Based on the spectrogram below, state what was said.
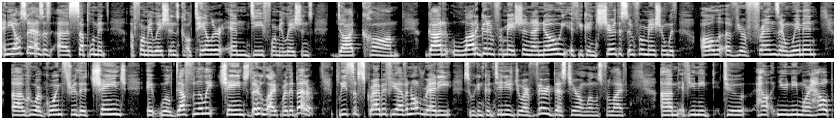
And he also has a, a supplement uh, formulations called taylormdformulations.com. Got a lot of good information. I know if you can share this information with all of your friends and women uh, who are going through the change, it will definitely change their life for the better. Please subscribe if you haven't already so we can continue to do our very best here on Wellness for Life. Um, if you need to help, you need more help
